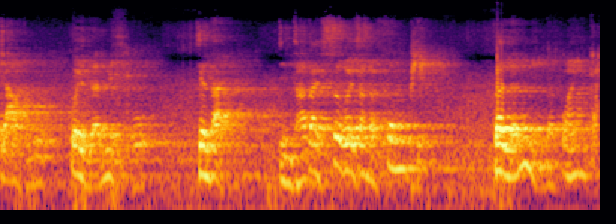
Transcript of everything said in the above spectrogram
家服务，为人民服务。现在，警察在社会上的风评，在人民的观感，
